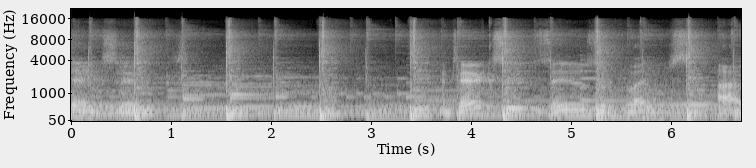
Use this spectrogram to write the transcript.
Texas And Texas is a place I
